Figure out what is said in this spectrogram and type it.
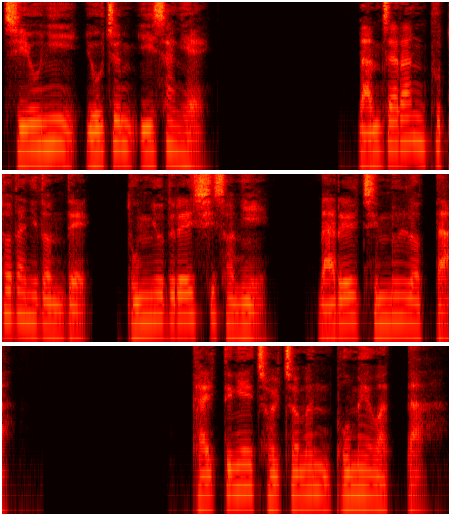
지훈이 요즘 이상해. 남자랑 붙어 다니던데 동료들의 시선이 나를 짓눌렀다. 갈등의 절정은 봄에 왔다.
